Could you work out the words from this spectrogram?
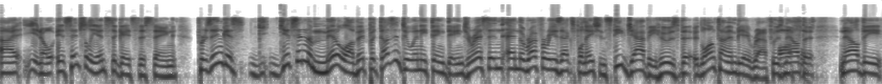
uh, you know, essentially instigates this thing. Porzingis g- gets in the middle of it, but doesn't do anything dangerous. And and the referee's explanation, Steve Javie, who's the longtime NBA ref, who's Awful. now the now the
